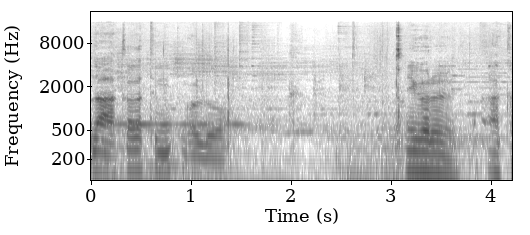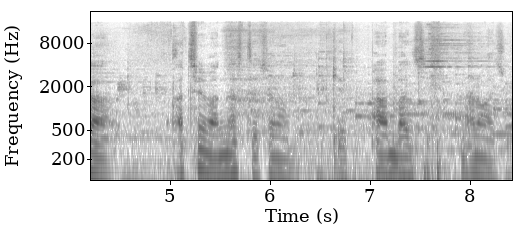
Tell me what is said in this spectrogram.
나 아까 같은 걸로 이거를 아까 아침에 만났을 때처럼 이렇게 반반씩 나눠가지고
